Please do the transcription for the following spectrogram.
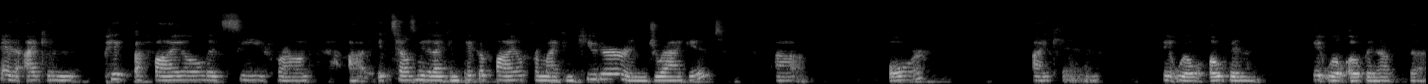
and I can pick a file, let's see from, uh, it tells me that I can pick a file from my computer and drag it, uh, or I can, it will open, it will open up the,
